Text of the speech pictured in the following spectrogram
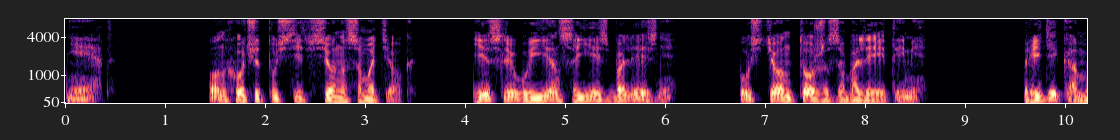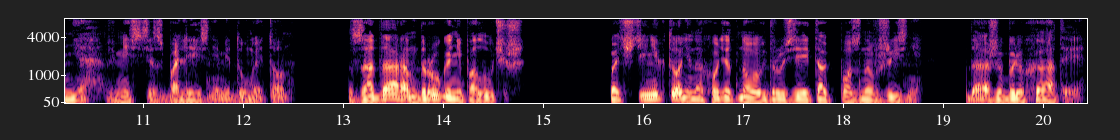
«Нет». Он хочет пустить все на самотек. Если у Йенса есть болезни, пусть он тоже заболеет ими. «Приди ко мне вместе с болезнями», — думает он. «За даром друга не получишь». Почти никто не находит новых друзей так поздно в жизни, даже брюхатые.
